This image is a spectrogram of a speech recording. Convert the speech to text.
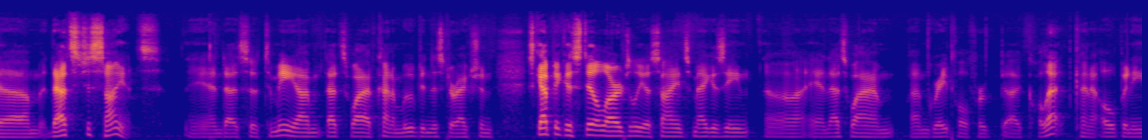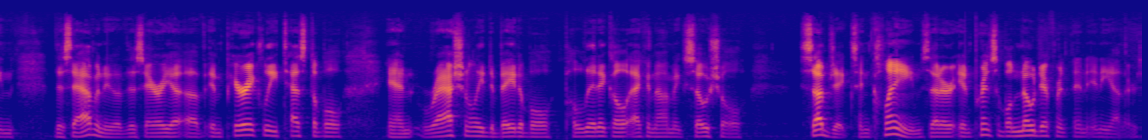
um, that's just science. And uh, so to me, I'm, that's why I've kind of moved in this direction. Skeptic is still largely a science magazine, uh, and that's why I'm, I'm grateful for uh, Quillette kind of opening this avenue of this area of empirically testable and rationally debatable political, economic, social subjects and claims that are in principle no different than any others.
